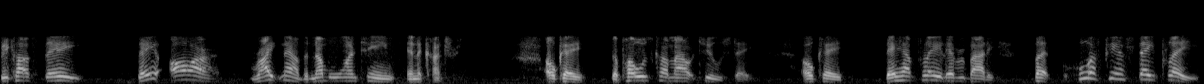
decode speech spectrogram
because they they are right now the number one team in the country. Okay, the polls come out Tuesday. Okay, they have played everybody, but who have Penn State played?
